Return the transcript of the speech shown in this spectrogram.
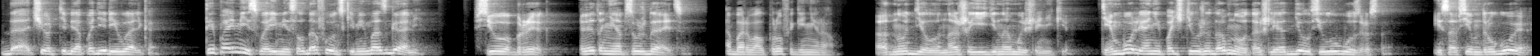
Да, черт тебя подери, Валька. Ты пойми своими солдафонскими мозгами. Все, Брэк, это не обсуждается. Оборвал проф и генерал. Одно дело наши единомышленники. Тем более они почти уже давно отошли от дел в силу возраста. И совсем другое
